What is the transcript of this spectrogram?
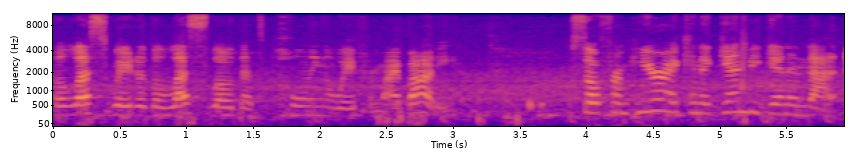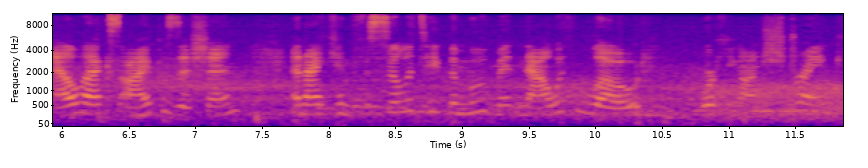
the less weight or the less load that's pulling away from my body. So from here I can again begin in that LXI position and I can facilitate the movement now with load, working on strength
